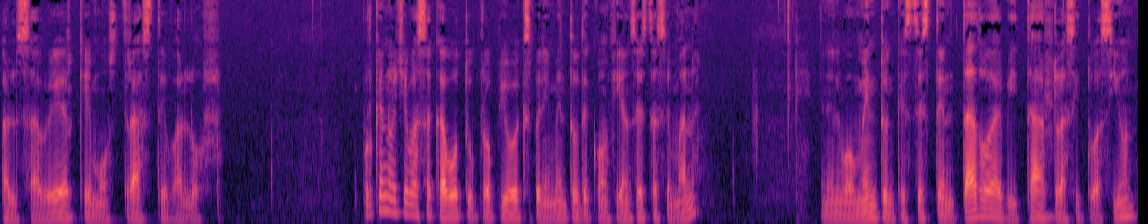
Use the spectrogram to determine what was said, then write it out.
al saber que mostraste valor. ¿Por qué no llevas a cabo tu propio experimento de confianza esta semana? En el momento en que estés tentado a evitar la situación,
